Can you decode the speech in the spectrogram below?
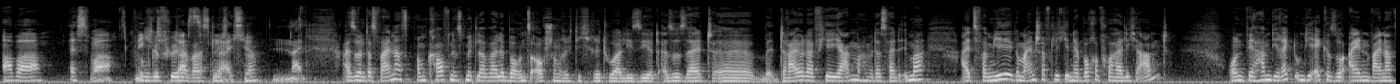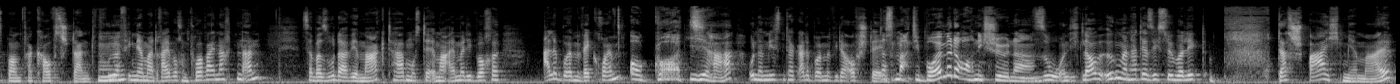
aber es war nicht Gefühl her das nichts, Gleiche. ne? Nein. Also und das Weihnachtsbaum kaufen ist mittlerweile bei uns auch schon richtig ritualisiert. Also seit äh, drei oder vier Jahren machen wir das halt immer als Familie gemeinschaftlich in der Woche vor Heiligabend. Und wir haben direkt um die Ecke so einen Weihnachtsbaumverkaufsstand. Früher Mhm. fing der mal drei Wochen vor Weihnachten an. Ist aber so, da wir Markt haben, muss der immer einmal die Woche alle Bäume wegräumen. Oh Gott. Ja, und am nächsten Tag alle Bäume wieder aufstellen. Das macht die Bäume doch auch nicht schöner. So, und ich glaube, irgendwann hat er sich so überlegt, pff, das spare ich mir mal.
